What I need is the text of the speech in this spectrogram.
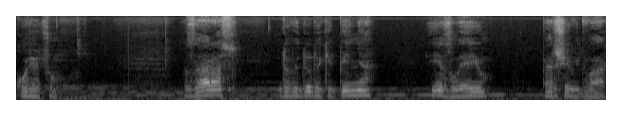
курячу. Зараз доведу до кипіння і злию перший відвар.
